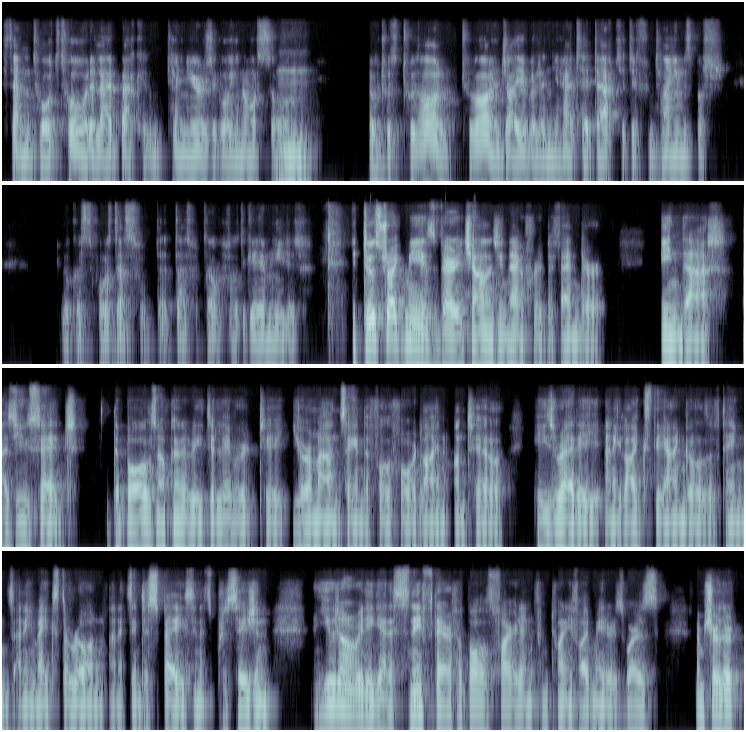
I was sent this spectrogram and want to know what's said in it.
standing toe to toe with a lad back in 10 years ago, you know. So, mm. look, it was, it was all it was all enjoyable and you had to adapt at different times, but look, I suppose that's what that, that's what, that's what the game needed. It does strike me as very challenging now for a defender, in that, as you said, the ball's not going to be delivered to your man, say in the full forward line, until he's ready and he likes the angles of things and he makes the run and it's into space and it's precision. You don't really get a sniff there if a ball's fired in from 25 meters. Whereas I'm sure there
